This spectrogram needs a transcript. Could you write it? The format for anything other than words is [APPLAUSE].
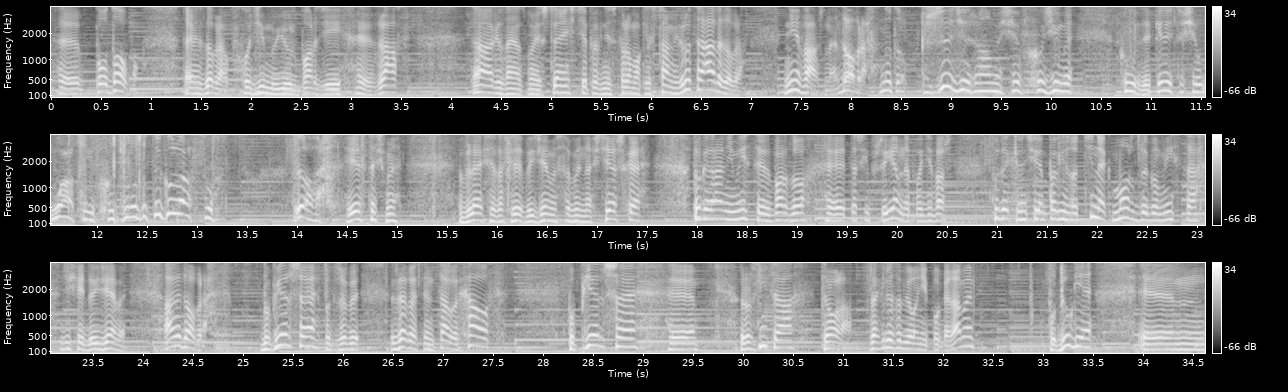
podoba. Tak więc dobra, wchodzimy już bardziej w las. Tak, znając moje szczęście, pewnie z paroma kleszczami wrócę, ale dobra, nieważne. Dobra, no to przydzieramy się, wchodzimy. Kurde, kiedyś to się łatwiej wchodziło do tego lasu. Dobra, jesteśmy w lesie, za chwilę wyjdziemy sobie na ścieżkę. To generalnie miejsce jest bardzo e, też i przyjemne, ponieważ tutaj kręciłem pewien odcinek, może do tego miejsca dzisiaj dojdziemy. Ale dobra, po pierwsze, żeby zebrać ten cały chaos, po pierwsze e, rocznica trolla. Za chwilę sobie o niej pogadamy. Po drugie,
